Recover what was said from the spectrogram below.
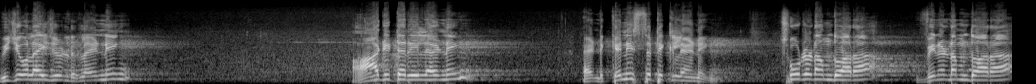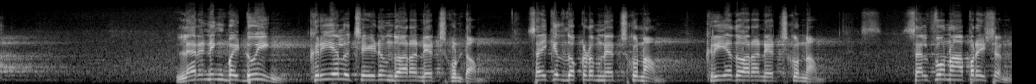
Visualized learning auditory learning and kinesthetic learning. చూడడం ద్వారా వినడం ద్వారా లెర్నింగ్ బై డూయింగ్ క్రియలు చేయడం ద్వారా నేర్చుకుంటాం. సైకిల్ దొక్కడం నేర్చుకున్నాం క్రియ ద్వారా నేర్చుకున్నాం. Cell phone operation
